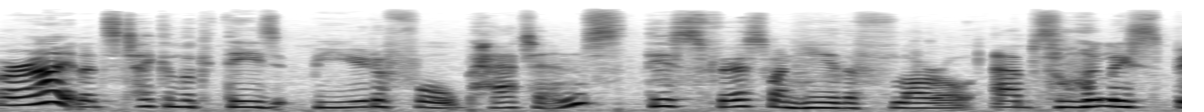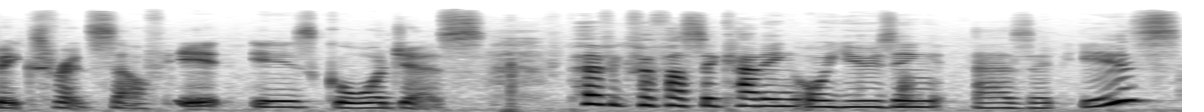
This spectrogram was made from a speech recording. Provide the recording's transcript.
All right, let's take a look at these beautiful patterns. This first one here, the floral, absolutely speaks for itself. It is gorgeous. Perfect for fussy cutting or using as it is.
